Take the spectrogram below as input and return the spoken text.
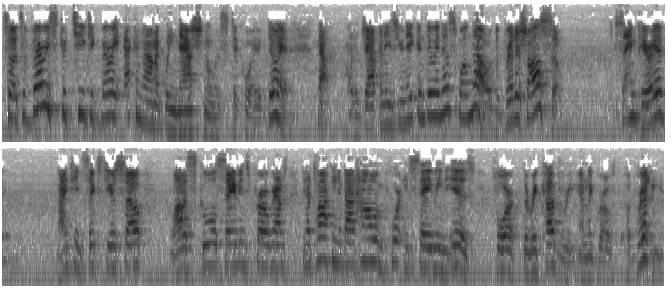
So it's a very strategic, very economically nationalistic way of doing it. Now, are the Japanese unique in doing this? Well, no. The British also. Same period, 1960 or so, a lot of school savings programs, you know, talking about how important saving is for the recovery and the growth of Britain.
